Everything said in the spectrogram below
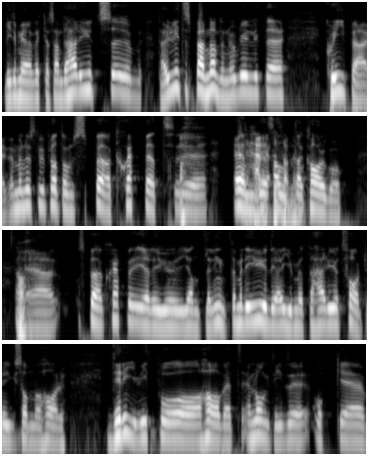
lite mer än en vecka sedan. Det här är ju ett, det här är lite spännande. Nu blir det lite creepy här. Men nu ska vi prata om spökskeppet eh, här har MV fram Alta. Cargo. Ja. Eh, spökskepp är det ju egentligen inte, men det är ju det i och med att det här är ju ett fartyg som har drivit på havet en lång tid. Och eh,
